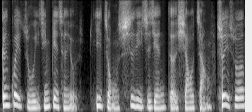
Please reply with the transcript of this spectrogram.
跟贵族已经变成有。一种势力之间的嚣张，所以说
